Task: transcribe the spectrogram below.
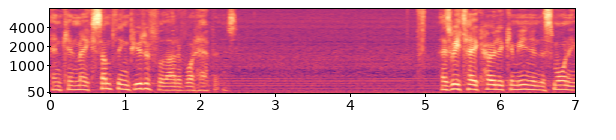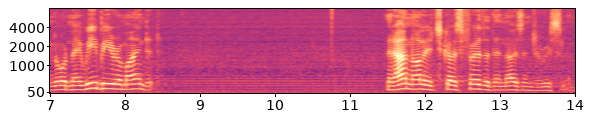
and can make something beautiful out of what happens. As we take Holy Communion this morning, Lord, may we be reminded that our knowledge goes further than those in Jerusalem.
